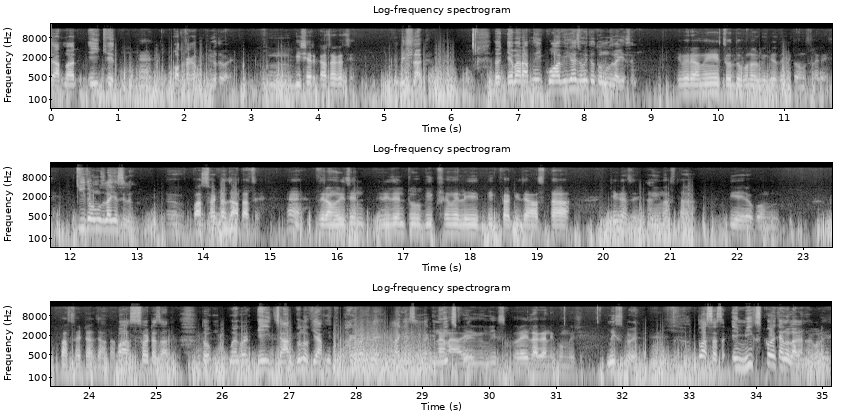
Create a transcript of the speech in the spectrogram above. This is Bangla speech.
যে আপনার এই ক্ষেত হ্যাঁ। কত টাকা বিক্রি হতে পারে? বিশের কাছাকাছি। বিশ লাখ। তো এবার আপনি কোয়া বিঘা জমিতে তরমুজ লাগিয়েছেন? এবারে আমি চোদ্দ পনেরো বিঘাতে তরমুজ লাগাইছি। কি তরমুজ লাগিয়েছিলেন? পাঁচ ছয়টা জাত আছে হ্যাঁ? যেরকম regent regent to big family big Pakeezah আস্থা ঠিক আছে? মিম আস্থা দিয়ে এরকম পাঁচ ছয়টা জাত পাঁচ ছয়টা জাত। তো মনে করেন এই জাতগুলো কি আপনি কি ভাগে ভাগে লাগিয়েছেন নাকি না না এই মিক্স করেই লাগানি কম বেশি। মিক্স করে? তো আচ্ছা আচ্ছা এই মিক্স করে কেন লাগানো হয় বলেন?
